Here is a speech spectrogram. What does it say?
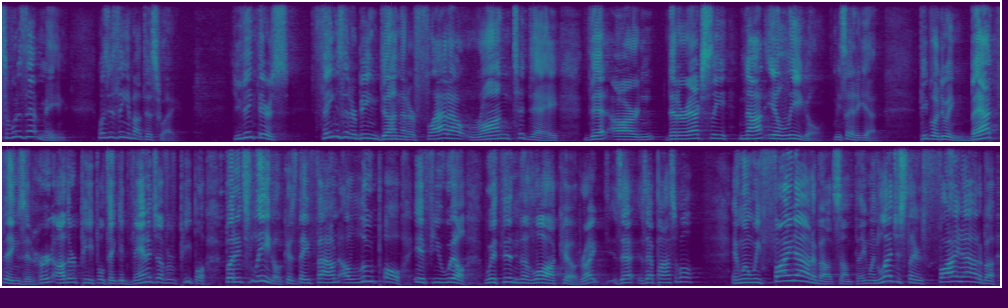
So, what does that mean? Well, just think about this way. Do you think there's things that are being done that are flat out wrong today that are, that are actually not illegal. Let me say it again. People are doing bad things that hurt other people, take advantage of other people, but it's legal because they found a loophole, if you will, within the law code, right? Is that, is that possible? And when we find out about something, when legislators find out about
